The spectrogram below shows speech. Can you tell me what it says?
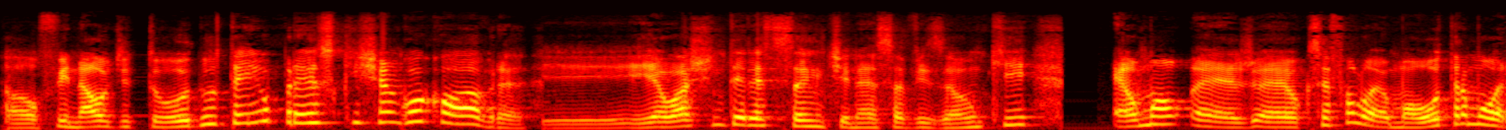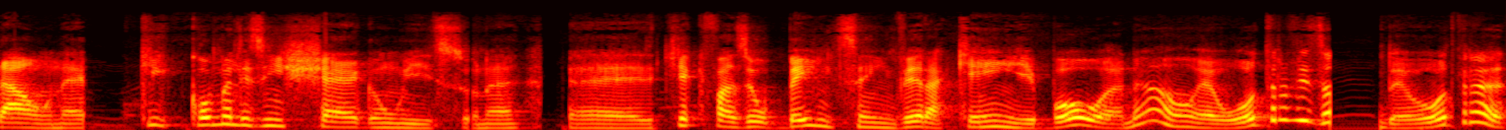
Ao final de tudo, tem o preço que Xangô cobra. E, e eu acho interessante nessa visão que é uma é, é o que você falou, é uma outra moral, né? Que, como eles enxergam isso, né? É, tinha que fazer o bem sem ver a quem e boa? Não, é outra visão. É outra,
